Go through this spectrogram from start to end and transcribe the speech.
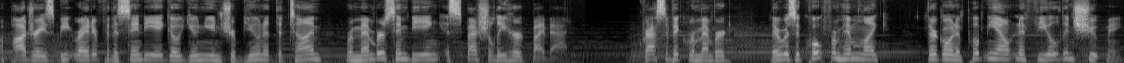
a Padres beat writer for the San Diego Union Tribune at the time, remembers him being especially hurt by that. Krasovic remembered there was a quote from him like, They're going to put me out in a field and shoot me.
